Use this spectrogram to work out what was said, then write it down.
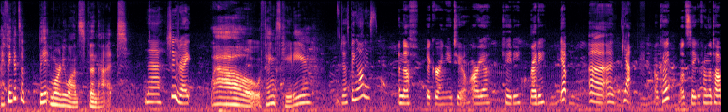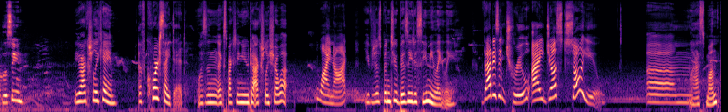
I think it's a bit more nuanced than that. Nah, she's right. Wow, thanks, Katie. Just being honest. Enough bickering, you two. Arya, Katie, ready? Yep. Uh, uh, yeah. Okay, let's take it from the top of the scene. You actually came. Of course I did. Wasn't expecting you to actually show up. Why not? You've just been too busy to see me lately. That isn't true. I just saw you. Um. Last month?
